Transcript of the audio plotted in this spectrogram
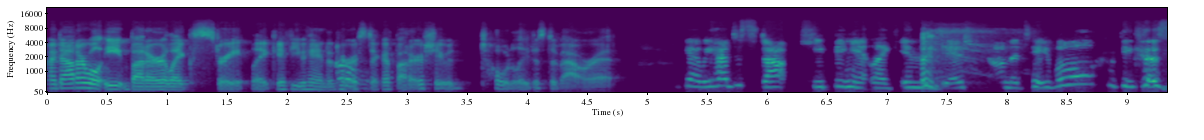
my daughter will eat butter like straight like if you handed her Oh. a stick of butter she would totally just devour it yeah, we had to stop keeping it like in the dish on the table because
